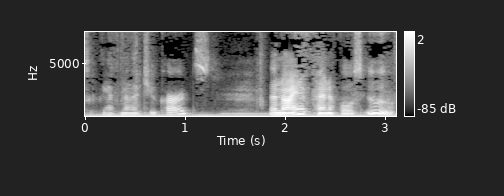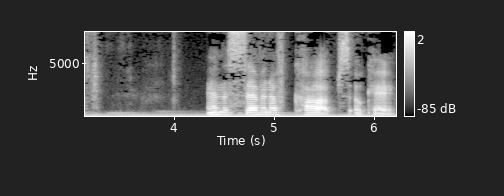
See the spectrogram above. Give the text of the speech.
looks like we have another two cards. The Nine of Pentacles. Ooh. And the Seven of Cups. Okay.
